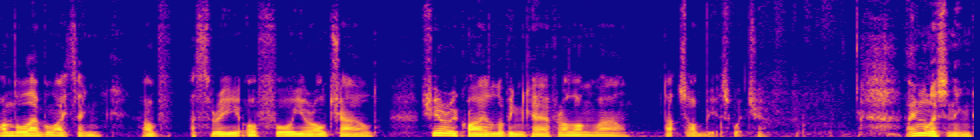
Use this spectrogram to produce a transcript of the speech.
on the level, I think, of a three or four year old child. She'll require loving care for a long while. That's obvious, Witcher. I'm listening.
